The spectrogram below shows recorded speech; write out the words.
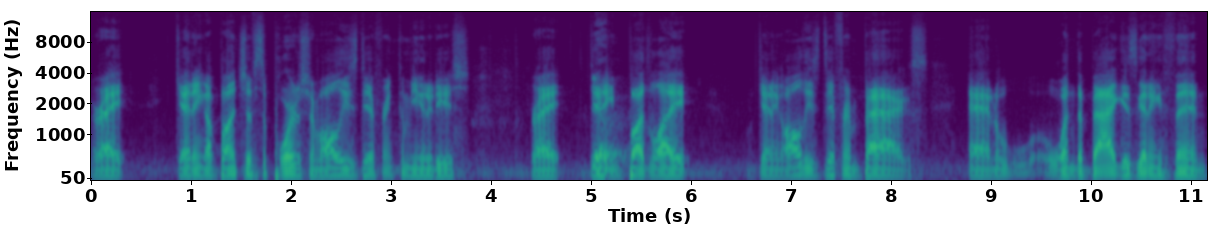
right? Getting a bunch of supporters from all these different communities, right? Getting Yeah. Bud Light, getting all these different bags, and w- when the bag is getting thin,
